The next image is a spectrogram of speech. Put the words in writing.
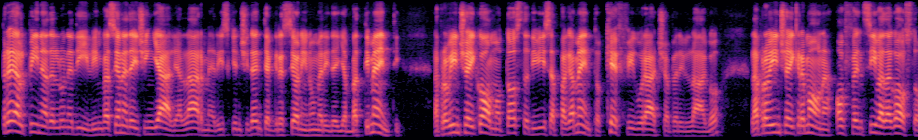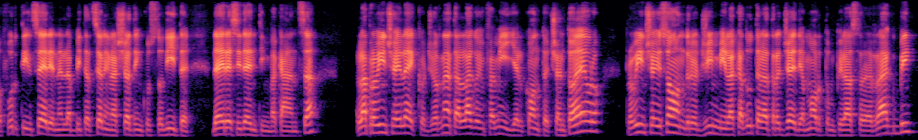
prealpina del lunedì, l'invasione dei cinghiali, allarme, rischio incidenti, aggressioni, numeri degli abbattimenti, la provincia di Como, toast divisa a pagamento, che figuraccia per il lago, la provincia di Cremona, offensiva d'agosto, furti in serie nelle abitazioni lasciate incustodite dai residenti in vacanza, La provincia di Lecco, giornata al lago in famiglia, il conto è 100 euro. Provincia di Sondrio, Jimmy, la caduta e la tragedia, morto un pilastro del rugby.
